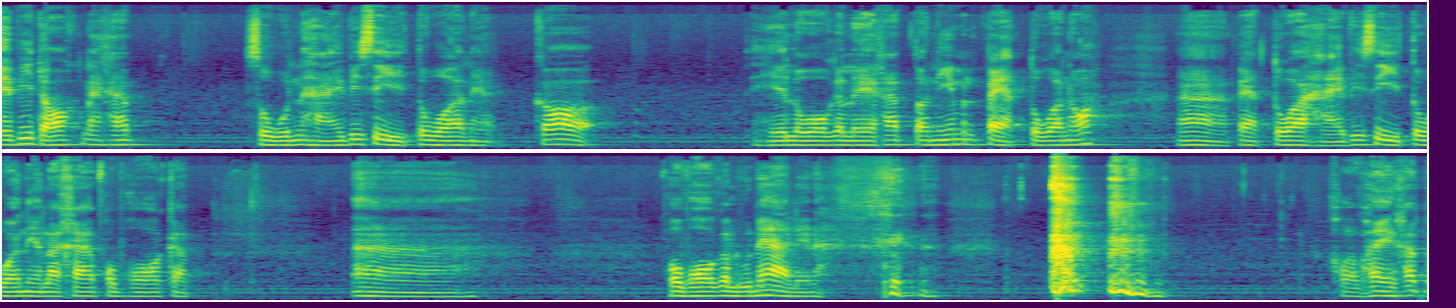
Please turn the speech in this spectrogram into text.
Baby Dog นะครับศูนย์หายไปสี่ตัวเนี่ยก็เฮโลกันเลยครับ ตอนนี้มัน8ตัวเนาะอ่าแปดตัวหายไปสี่ตัวเนี่ยราคาพอๆกับอ่าพอๆกับลูน่าเลยนะ ขออภัยครับ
